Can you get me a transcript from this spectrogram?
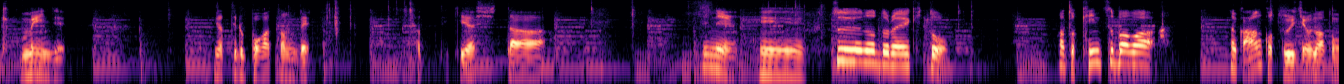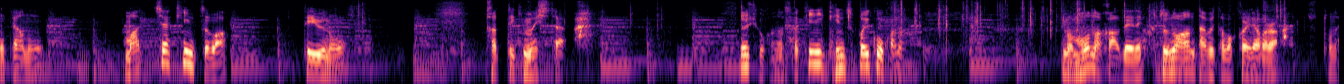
結構メインでやってるっぽかったので買ってきやしたでね、えー、普通のどら焼きとあと金つばはなんかあんこ続いちゃうなと思ってあの抹茶金つばっていうのを買ってきました。どうしようかな。先に金つば行こうかな。今モナカでね普通のあん食べたばっかりだからちょっとね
